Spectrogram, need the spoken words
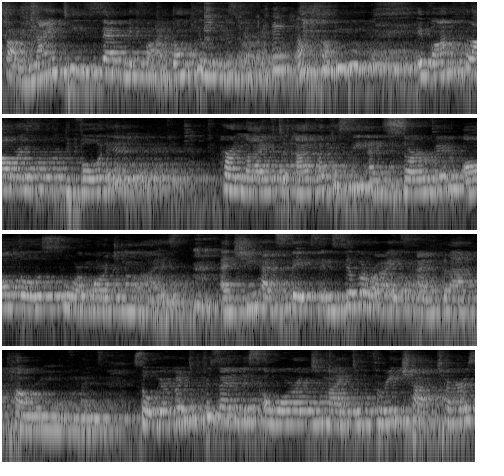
Sorry, 1975. Don't kill me, Mr. Yvonne Flowers devoted her life to advocacy and serving all those who are marginalized. And she had stakes in civil rights and black power movements. So we're going to present this award tonight to three chapters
